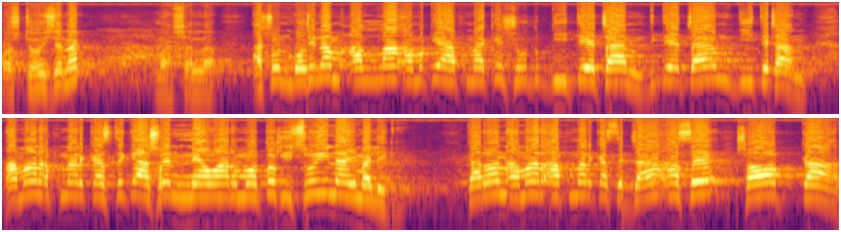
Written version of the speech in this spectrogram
কষ্ট হয়েছে না? মাশাল্লাহ আসুন বলছিলাম, আল্লাহ আমাকে আপনাকে শুধু দিতে চান দিতে চান দিতে চান। আমার আপনার কাছ থেকে আসলে নেওয়ার মতো কিছুই নাই, মালিক। কারণ আমার আপনার কাছে যা আছে সব কার?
